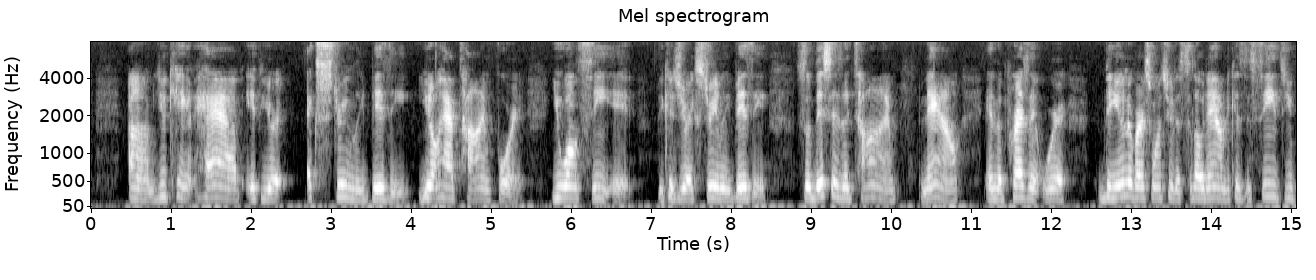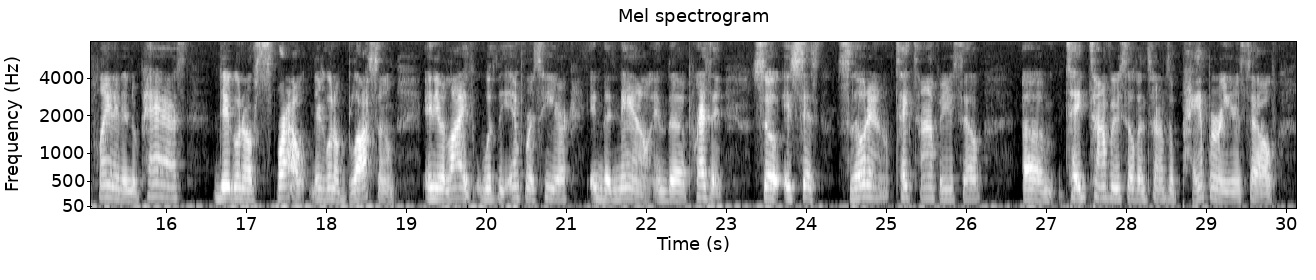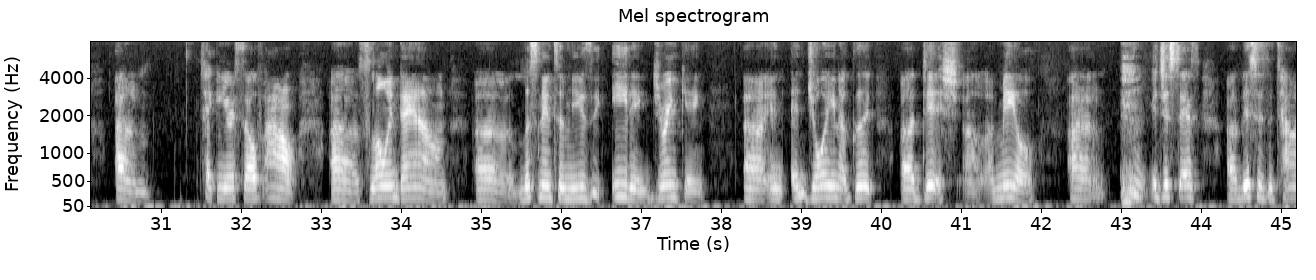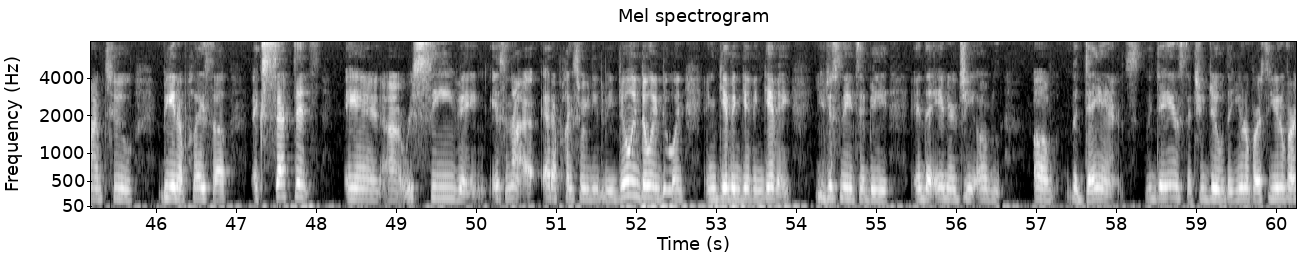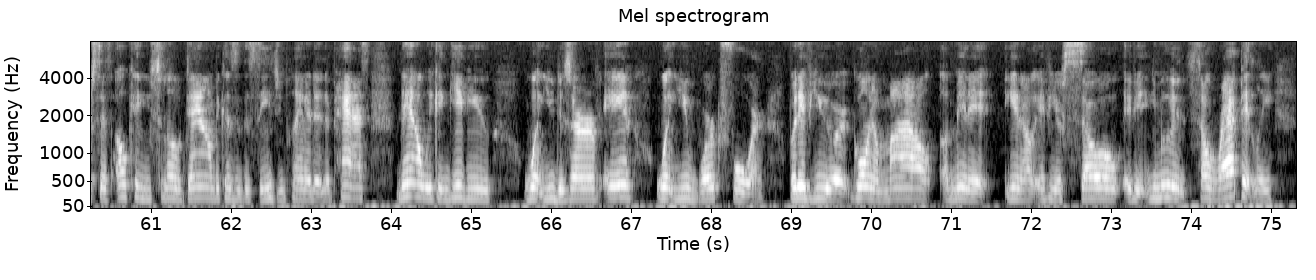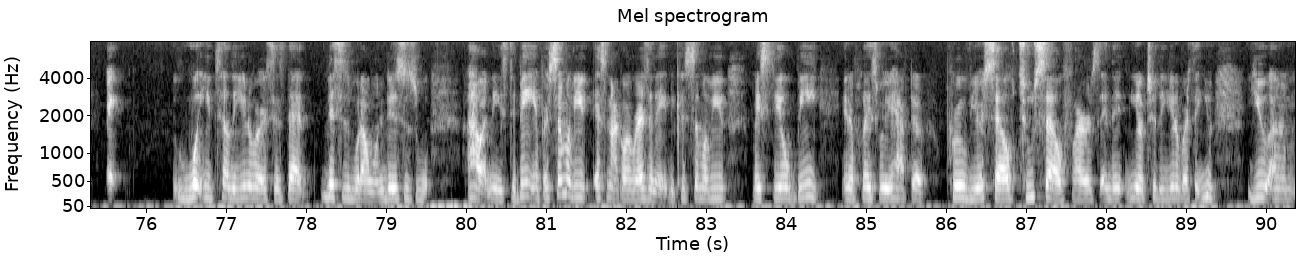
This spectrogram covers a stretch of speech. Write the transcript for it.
um, you can't have if you're extremely busy. You don't have time for it. You won't see it because you're extremely busy. So this is a time now in the present where the universe wants you to slow down because the seeds you planted in the past, they're going to sprout, they're going to blossom in your life with the empress here in the now, in the present. So it says, slow down, take time for yourself, um, take time for yourself in terms of pampering yourself, um, taking yourself out, uh, slowing down, uh, listening to music, eating, drinking, uh, and enjoying a good uh, dish, uh, a meal. Um, it just says uh, this is the time to be in a place of acceptance and uh, receiving. It's not at a place where you need to be doing, doing, doing, and giving, giving, giving. You just need to be in the energy of of the dance, the dance that you do with the universe. The universe says, "Okay, you slow down because of the seeds you planted in the past. Now we can give you what you deserve and what you worked for." But if you're going a mile a minute, you know, if you're so if you're moving so rapidly, what you tell the universe is that this is what I want to do. This is how it needs to be. And for some of you, it's not going to resonate because some of you may still be in a place where you have to prove yourself to self first, and then you know to the universe that you you um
